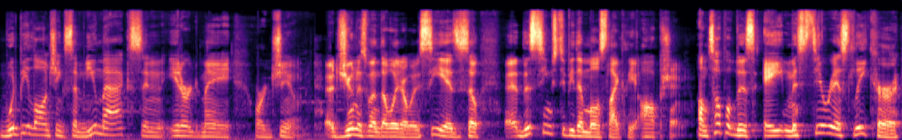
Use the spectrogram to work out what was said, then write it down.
would be launching some new Macs in either May or June. Uh, June is when WWDC is, so uh, this seems to be the most likely option. On top of this, a mysterious leaker,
